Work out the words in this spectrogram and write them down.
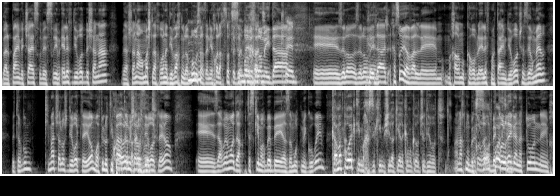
ב-2019 ו-2020 אלף דירות בשנה, והשנה ממש לאחרונה דיווחנו לבורסה, אז אני יכול לחשוף את זה פה, זה לא מידע, כן. אה, זה לא, זה לא כן. מידע חסוי, אבל מכרנו קרוב ל-1,200 דירות, שזה אומר, בתרגום כמעט שלוש דירות ליום, או אפילו טיפה יותר משלוש דירות ליום. אה, זה הרבה מאוד, אנחנו מתעסקים הרבה ביזמות מגורים. כמה פרויקטים מחזיקים בשביל להגיע לכמה כזאת של דירות? אנחנו בכל, בכל רגע נתון עם 15-20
